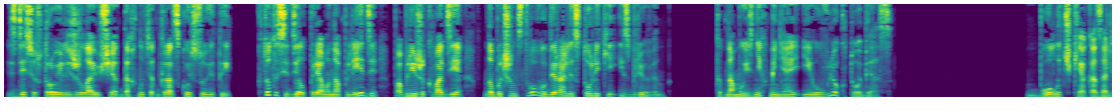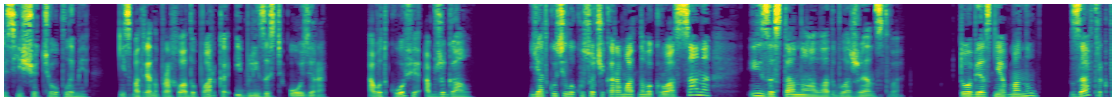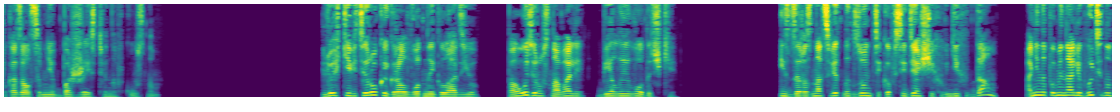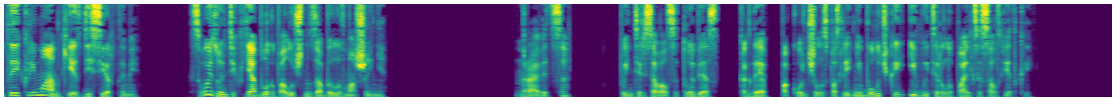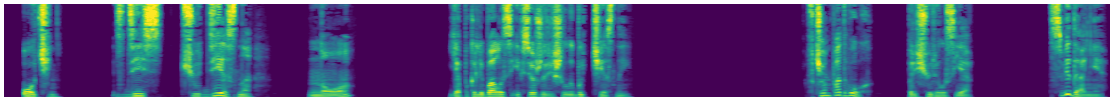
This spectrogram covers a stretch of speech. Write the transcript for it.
Здесь устроились желающие отдохнуть от городской суеты. Кто-то сидел прямо на пледе, поближе к воде, но большинство выбирали столики из бревен. К одному из них меня и увлек Тобиас. Булочки оказались еще теплыми, несмотря на прохладу парка и близость озера. А вот кофе обжигал. Я откусила кусочек ароматного круассана и застонала от блаженства. Тобиас не обманул, завтрак показался мне божественно вкусным. Легкий ветерок играл водной гладью, по озеру сновали белые лодочки. Из-за разноцветных зонтиков, сидящих в них дам, они напоминали вытянутые креманки с десертами. Свой зонтик я благополучно забыла в машине. «Нравится?» — поинтересовался Тобиас, когда я покончила с последней булочкой и вытерла пальцы салфеткой. «Очень. Здесь чудесно, но...» Я поколебалась и все же решила быть честной. «В чем подвох?» — прищурилась я. «Свидание».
